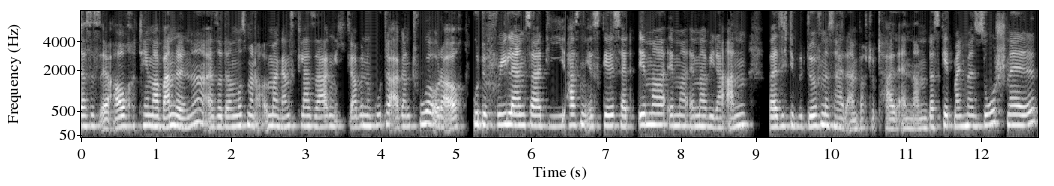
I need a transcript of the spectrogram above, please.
das ist ja auch Thema Wandel. Ne? Also da muss man auch immer ganz klar sagen, ich glaube, eine gute Agentur oder auch gute Freelancer, die passen ihr Skillset immer, immer, immer wieder an, weil sich die Bedürfnisse halt einfach total ändern. Und das geht manchmal so schnell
